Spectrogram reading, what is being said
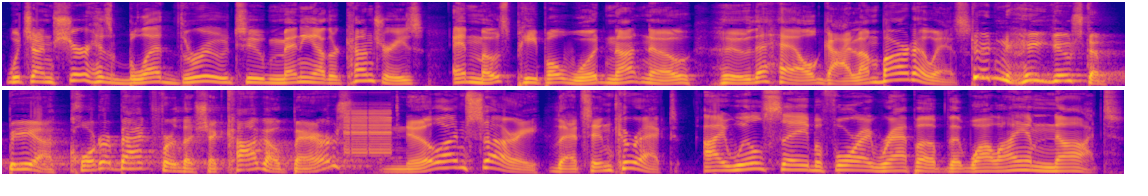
which I'm sure has bled through to many other countries, and most people would not know who the hell Guy Lombardo is. Didn't he used to be a quarterback for the Chicago Bears? No, I'm sorry. That's incorrect. I will say before I wrap up that while I am not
